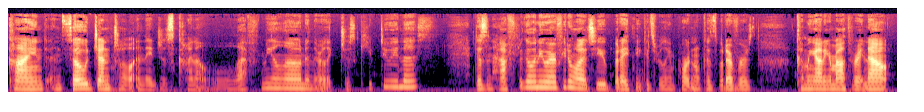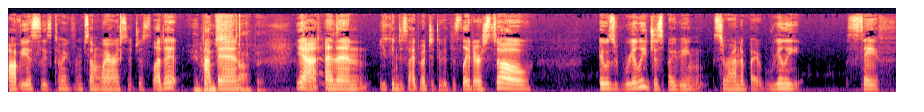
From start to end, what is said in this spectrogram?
kind and so gentle. And they just kind of left me alone. And they're like, just keep doing this. It doesn't have to go anywhere if you don't want it to. But I think it's really important because whatever's coming out of your mouth right now obviously is coming from somewhere. So just let it don't happen. stop it. Yeah, and then you can decide what to do with this later. So it was really just by being surrounded by really safe,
